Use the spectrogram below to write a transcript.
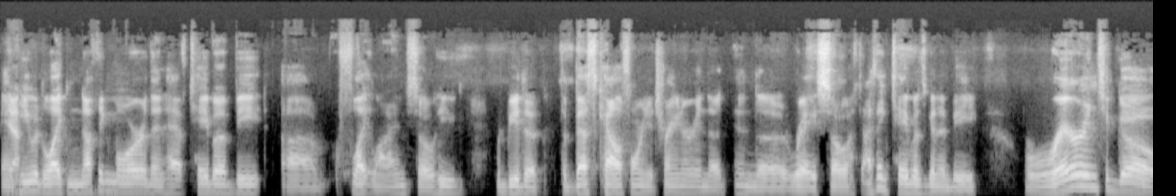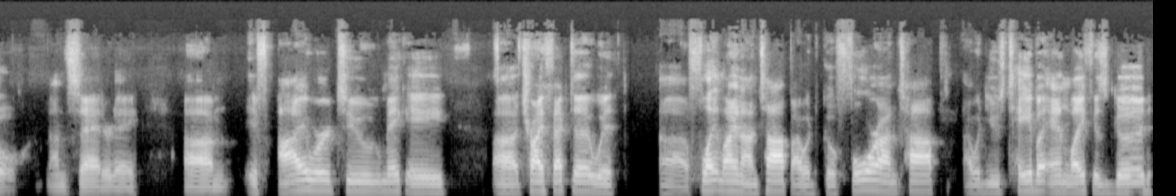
and Yeah. he would like nothing more than have Taiba beat uh, Flightline, so he would be the the best California trainer in the in the race. So I think Taiba's going to be raring to go on Saturday. Um, if I were to make a uh, trifecta with uh, Flightline on top, I would go four on top. I would use Taiba and Life is Good.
